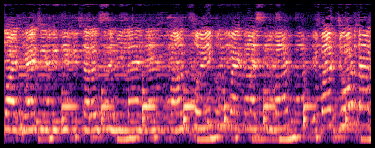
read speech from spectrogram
उपाध्याय दीदी जी की तरफ़ से मिला है। पाँच सौ एक रुपए का आशीर्वाद। एक बार जोरदार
